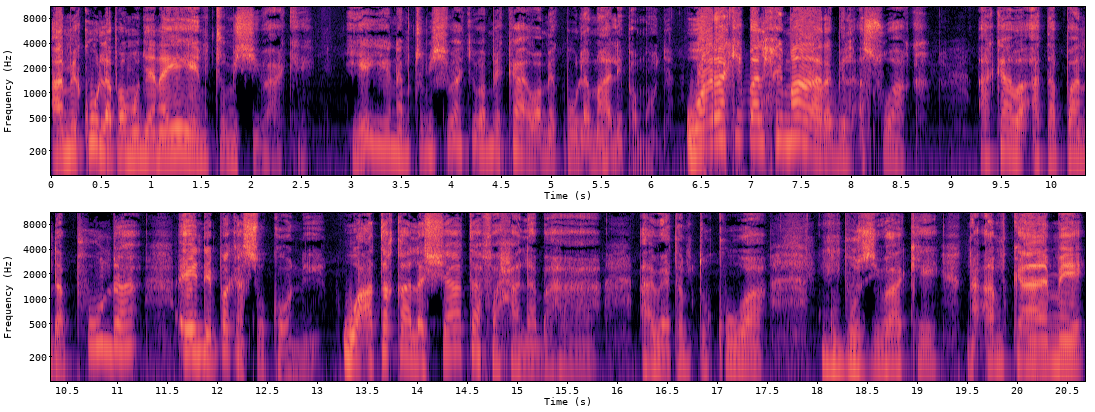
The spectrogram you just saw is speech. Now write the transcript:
amekula pamoja na yeye mtumishi wake yeye na mtumishi wake wamekaa wamekula mahali pamoja. warakiba lhimara bil aswaq akawa atapanda punda ende mpaka sokoni. waatakala shata fahalabaha, awe atamtukua mbuzi wake na amkame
